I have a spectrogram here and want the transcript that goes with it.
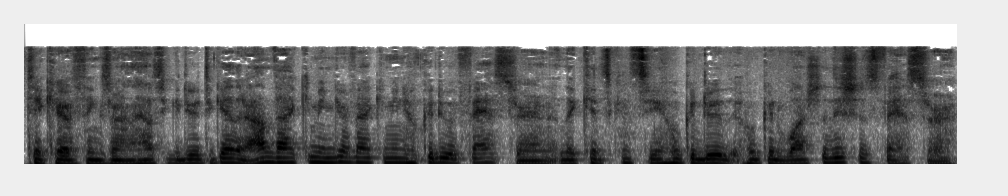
take care of things around the house, you could do it together. I'm vacuuming, you're vacuuming, who could do it faster? And the kids can see who could do who could wash the dishes faster.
